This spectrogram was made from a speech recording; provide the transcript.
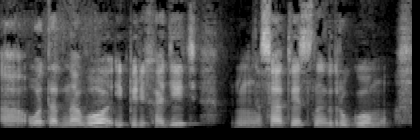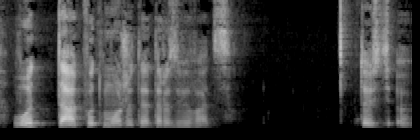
а, от одного и переходить соответственно, к другому. Вот так вот может это развиваться. То есть, э,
